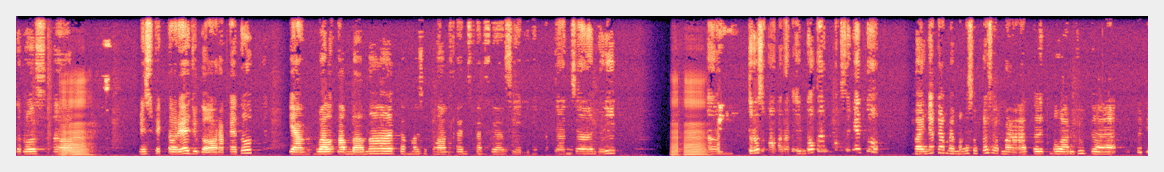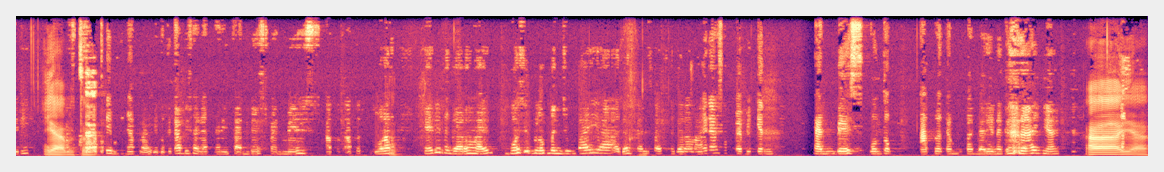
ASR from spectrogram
Terus uh, mm. Miss Victoria juga orangnya tuh yang welcome banget sama semua fans fansnya si Johnson. Jadi mm -hmm. um, terus orang Indo kan maksudnya tuh banyak yang memang suka sama atlet luar juga gitu. Jadi ya, betul. pasti banyak lah gitu. Kita bisa lihat dari fanbase fanbase atlet-atlet luar. Kayak di negara lain, gue sih belum menjumpai ya ada fans negara lain yang sampai bikin fanbase untuk atlet yang bukan dari negaranya. Ah iya,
